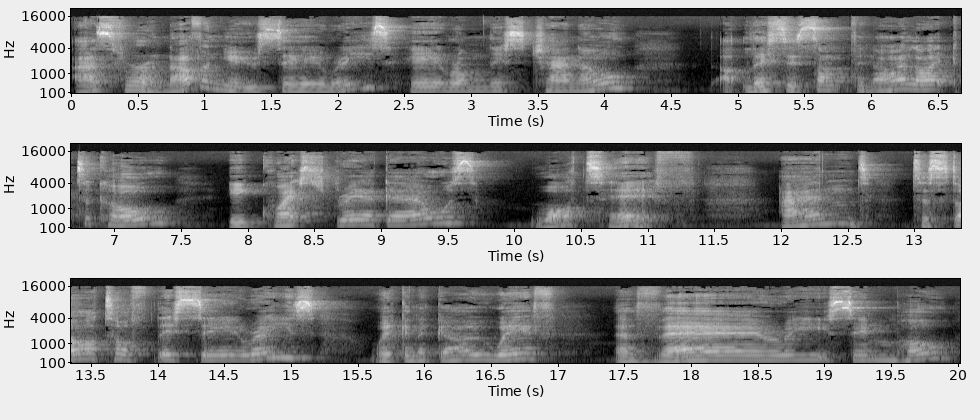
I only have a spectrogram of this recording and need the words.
as for another new series here on this channel, uh, this is something I like to call Equestria Girls What If? And to start off this series, we're going to go with a very simple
